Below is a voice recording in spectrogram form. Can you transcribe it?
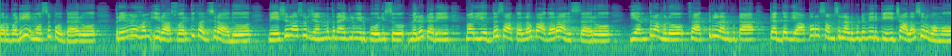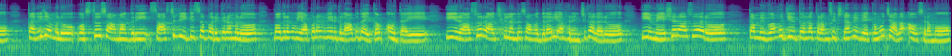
పొరబడి మోసపోతారు. ప్రేమ వ్యూహం ఈ రాశి వారికి కలిసి రాదు. మేషరాశి జన్మత నాయకులు వీరు పోలీసు మిలిటరీ మరియు యుద్ధ శాఖల్లో బాగా రాణిస్తారు. యంత్రములు ఫ్యాక్టరీలు నడుపుట పెద్ద వ్యాపార సంస్థలు నడుపుట వీరికి చాలా సులభము. ఖనిజములు వస్తు సామాగ్రి శాస్త్ర చికిత్స పరికరములు మొదలగు వ్యాపారాలు వీరికి లాభదాయకం అవుతాయి. ఈ రాశివారు రాజకీయాలందు సమర్థులా వ్యవహరించగలరు. ఈ మేషరాశివారు తమ వివాహ జీవితంలో క్రమశిక్షణ వివేకము చాలా అవసరము.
